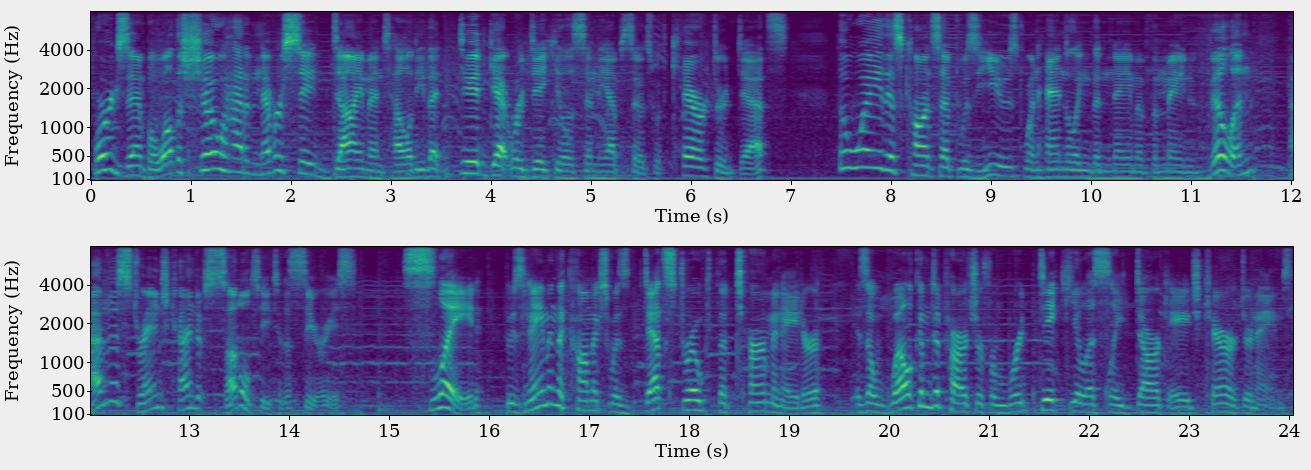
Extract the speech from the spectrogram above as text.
For example, while the show had a never say die mentality that did get ridiculous in the episodes with character deaths, the way this concept was used when handling the name of the main villain added a strange kind of subtlety to the series. Slade, whose name in the comics was Deathstroke the Terminator, is a welcome departure from ridiculously dark age character names.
